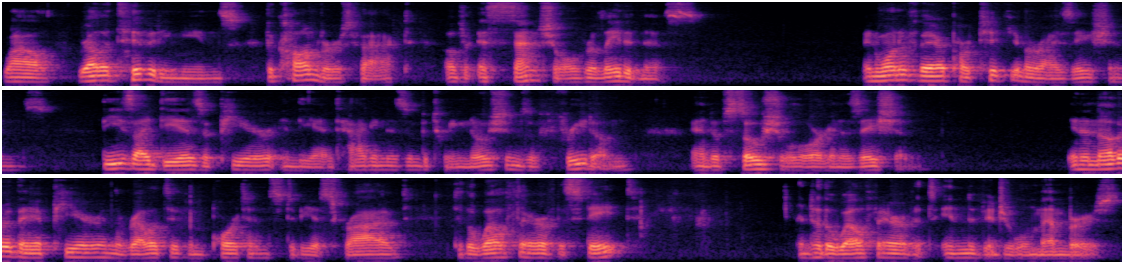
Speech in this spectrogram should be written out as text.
while relativity means the converse fact of essential relatedness. In one of their particularizations, these ideas appear in the antagonism between notions of freedom and of social organization. In another, they appear in the relative importance to be ascribed to the welfare of the state and to the welfare of its individual members.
